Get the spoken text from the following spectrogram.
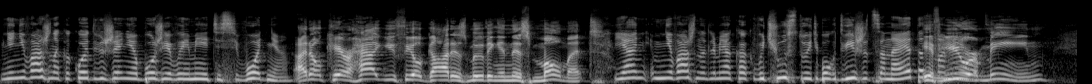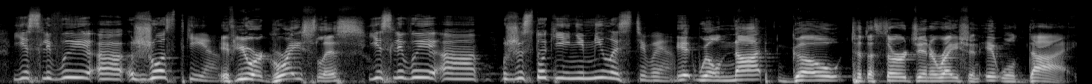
мне не важно, какое движение Божье вы имеете сегодня. I don't care how you feel God is moving in this moment. Я, мне важно для меня, как вы чувствуете, Бог движется на этот If you are момент. mean, Если вы а, жесткие, if you are graceless, если вы а, жестокие и немилостивые, it will not go to the third generation. It will die.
